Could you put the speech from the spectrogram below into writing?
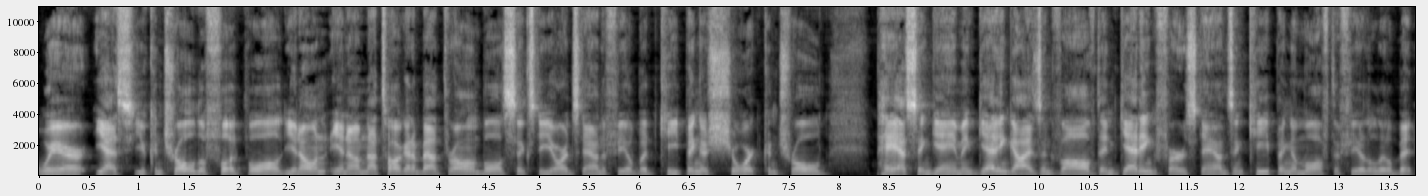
where yes, you control the football. You don't, you know, I'm not talking about throwing balls 60 yards down the field, but keeping a short, controlled passing game and getting guys involved and getting first downs and keeping them off the field a little bit.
